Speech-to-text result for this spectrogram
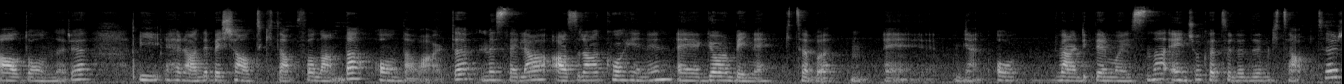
aldı onları. Bir herhalde 5-6 kitap falan da onda vardı. Mesela Azra Cohen'in e, Gör Beni kitabı. E, yani o verdiklerim arasında en çok hatırladığım kitaptır.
